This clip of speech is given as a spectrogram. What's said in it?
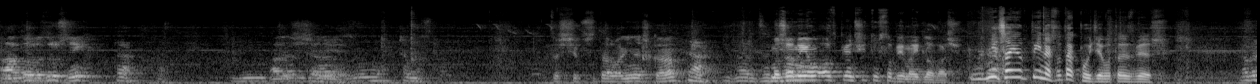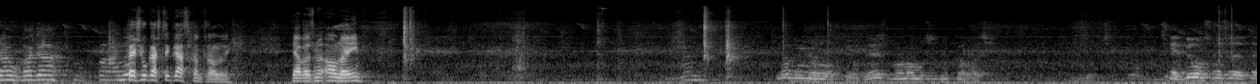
A to rozrusznik? Tak. Ale ciśnienie jest. Czemu? Coś się przytarła lineczka. Tak, bardzo Możemy ją odpiąć i tu sobie majdlować. Nie trzeba jej odpinać, to tak pójdzie, bo to jest wiesz. Dobra, uwaga, odpalamy. Weź Łukasz, ty gaz kontroluj. Ja wezmę olej. Ja bym ją odpiął, wiesz, bo ona może blokować. Czekaj, wyłącz może te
